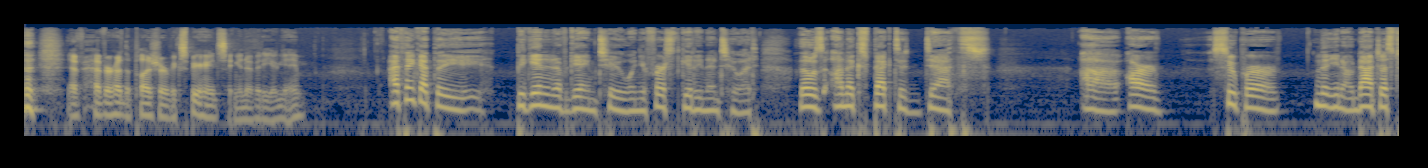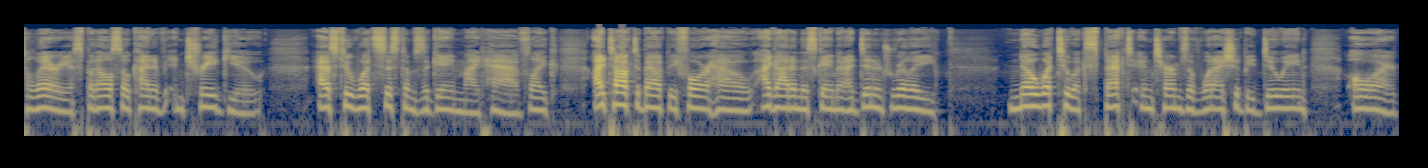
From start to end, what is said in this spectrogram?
ever had the pleasure of experiencing in a video game. I think at the beginning of game two, when you're first getting into it, those unexpected deaths uh, are super, you know, not just hilarious, but also kind of intrigue you as to what systems the game might have. Like, I talked about before how I got in this game and I didn't really know what to expect in terms of what I should be doing or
